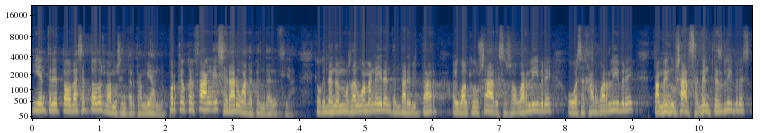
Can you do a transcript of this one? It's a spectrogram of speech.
e entre todas e todos vamos intercambiando. Porque o que fan é xerar unha dependencia, que o que entendemos de alguma maneira é intentar evitar, ao igual que usar ese software libre ou ese hardware libre, tamén usar sementes libres,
